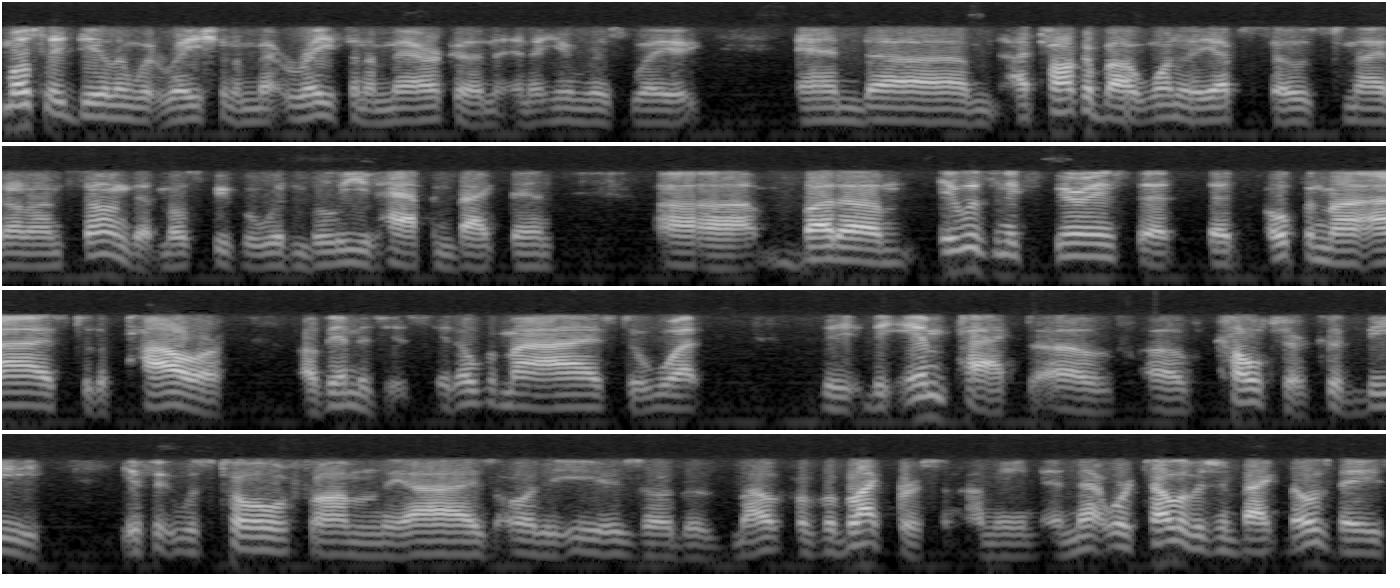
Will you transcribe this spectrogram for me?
mostly dealing with race in, race in America in, in a humorous way. And um, I talk about one of the episodes tonight on Unsung that most people wouldn't believe happened back then. Uh, but um, it was an experience that, that opened my eyes to the power of images. It opened my eyes to what the, the impact of, of culture could be if it was told from the eyes or the ears or the mouth of a black person. I mean, in network television back those days,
